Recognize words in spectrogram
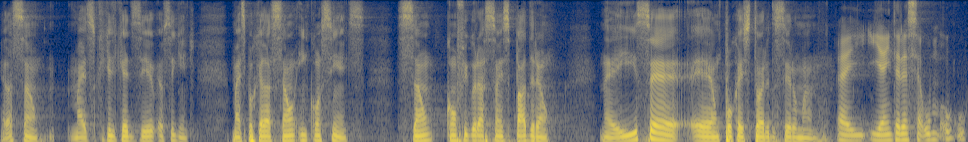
Elas são. Mas o que ele quer dizer é o seguinte: mas porque elas são inconscientes. São configurações padrão. Né? E isso é, é um pouco a história do ser humano. É, e é interessante. O, o,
